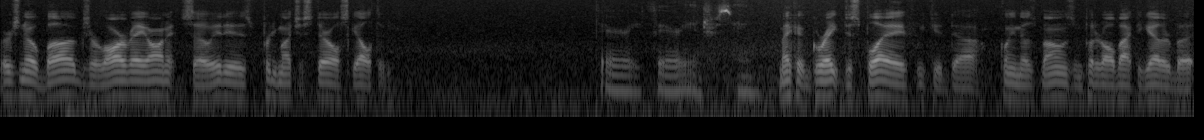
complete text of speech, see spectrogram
There's no bugs or larvae on it, so it is pretty much a sterile skeleton. Very, very interesting. Make a great display if we could uh, clean those bones and put it all back together, but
